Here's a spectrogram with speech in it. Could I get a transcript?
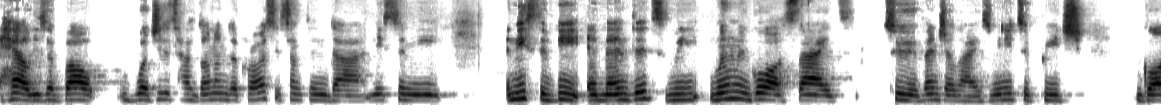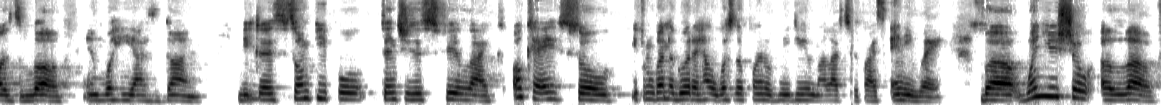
hell, it's about what Jesus has done on the cross. It's something that needs to be needs to be amended. We when we go outside to evangelize, we need to preach God's love and what He has done. Mm. Because some people tend to just feel like, okay, so if I'm gonna go to hell, what's the point of me giving my life to Christ anyway? But when you show a love,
